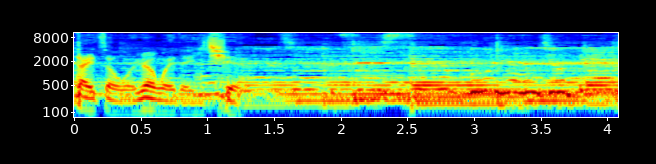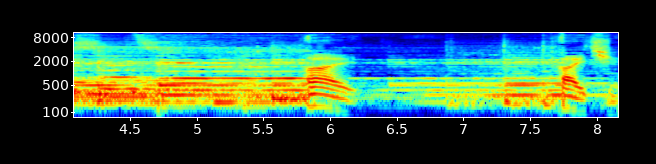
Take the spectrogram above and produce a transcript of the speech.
带走我认为的一切？爱、爱情、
